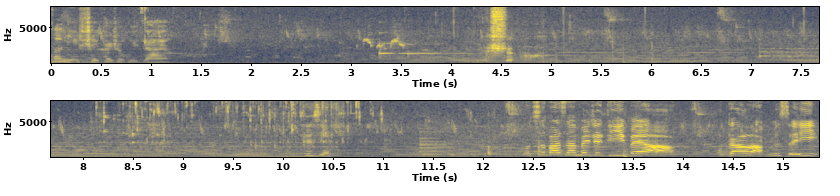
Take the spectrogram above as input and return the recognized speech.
那你谁开车回家呀？也是啊。谢谢。我自罚三杯，这第一杯啊，我干了，你们随意。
